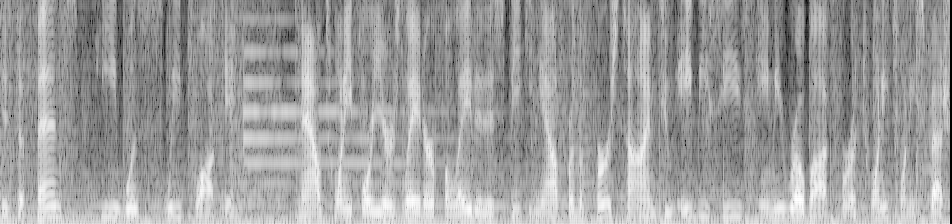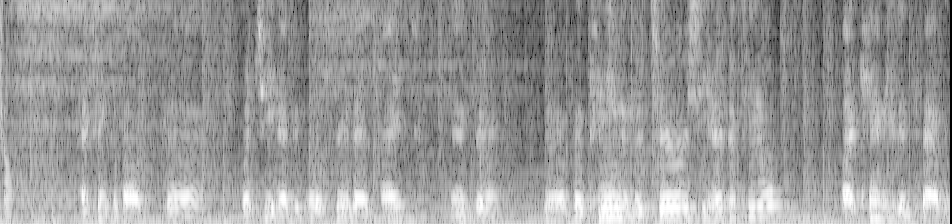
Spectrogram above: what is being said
His defense? He was sleepwalking. Now, 24 years later, Falater is speaking out for the first time to ABC's Amy Robach for a 2020 special. I think about uh, what she had to go through that night and uh, the, the pain and the terror she had to feel. I can't even fathom.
